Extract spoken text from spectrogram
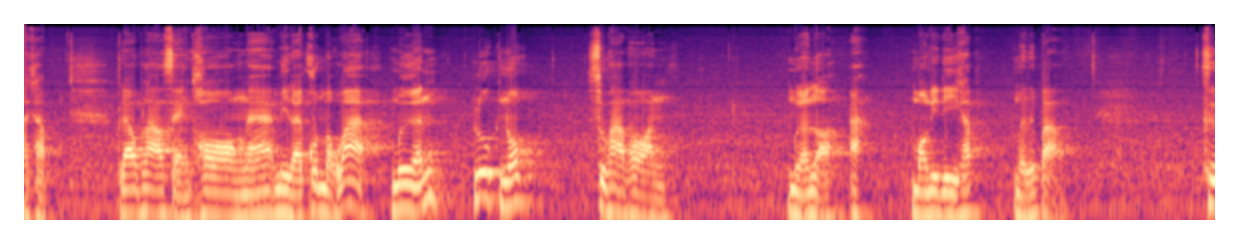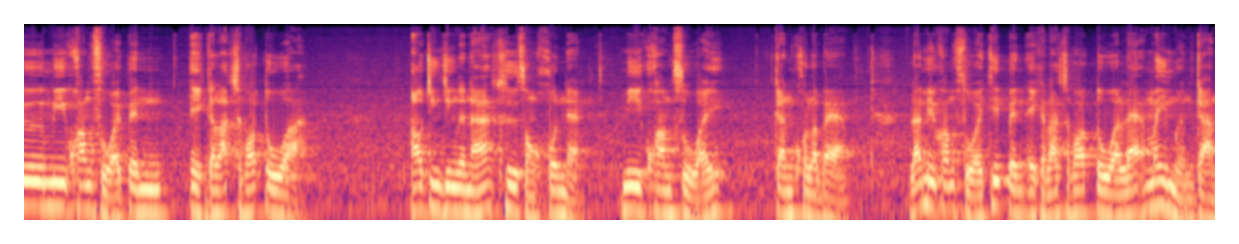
นะครับแปลวพลาวแสงทองนะฮะมีหลายคนบอกว่าเหมือนลูกนกสุภาพรเหมือนเหรออะมองดีๆครับ เหมือนหรือเปล่า คือมีความสวยเป็นเอกลักษณ์เฉพาะตัว เอาจริง ๆ เลยนะ คือสองคนเนี่ยมีความสวยกันคนละแบบ และมีความสวยที่เป็นเอกลักษณ์เฉพาะตัวและไม่เหมือนกัน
